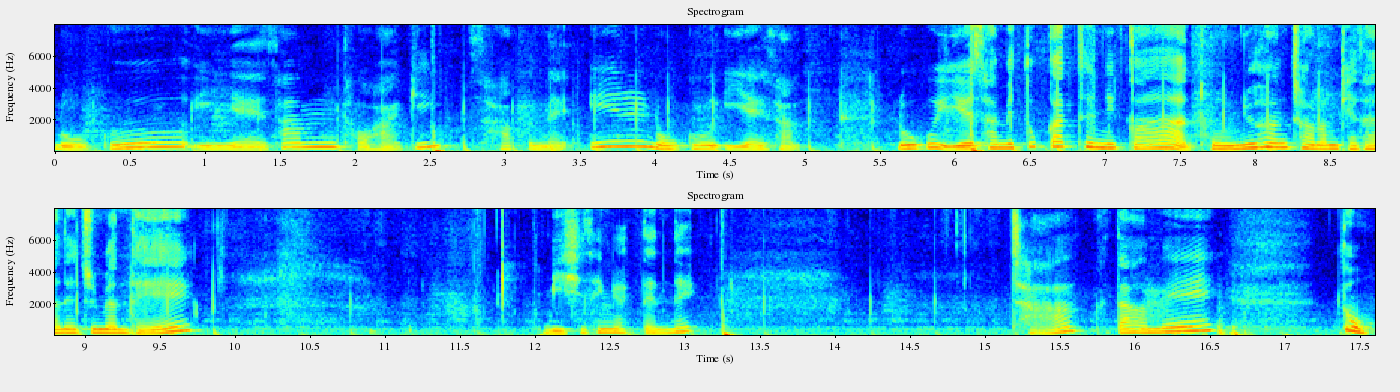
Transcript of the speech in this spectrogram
로그 2의 3 더하기 4분의 1 로그 2의 3 로그 2의 3이 똑같으니까 동류항처럼 계산해주면 돼 밑이 생략됐네 자, 그 다음에 또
